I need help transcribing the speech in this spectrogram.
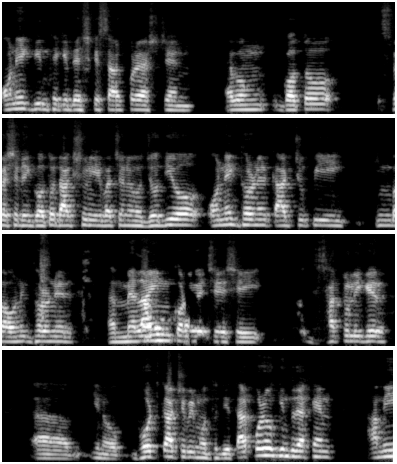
অনেক দিন থেকে দেশকে সার্ভ করে আসছেন এবং গত স্পেশালি গত ডাকসু নির্বাচনেও যদিও অনেক ধরনের কারচুপি কিংবা অনেক ধরনের মেলাইন করা হয়েছে সেই ছাত্রলীগের ইউনো ভোট কারচুপির মধ্যে দিয়ে। তারপরেও কিন্তু দেখেন আমি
